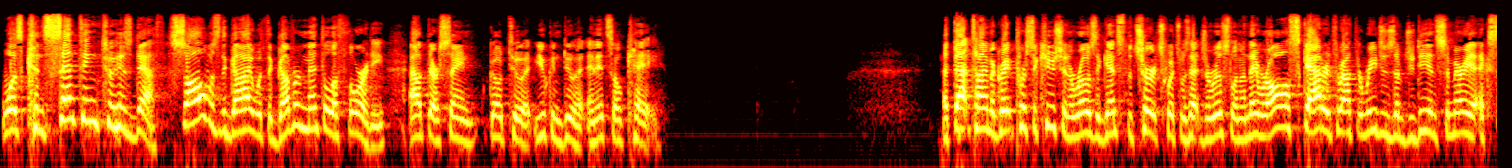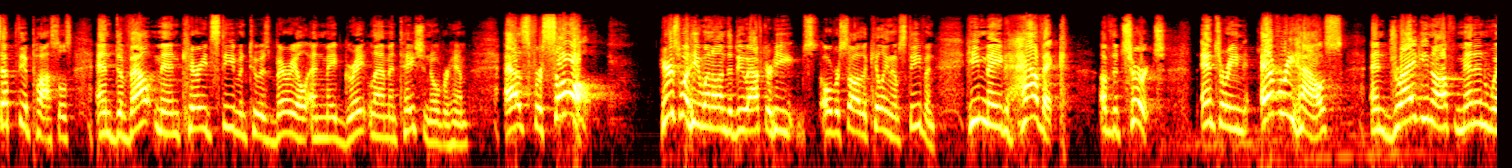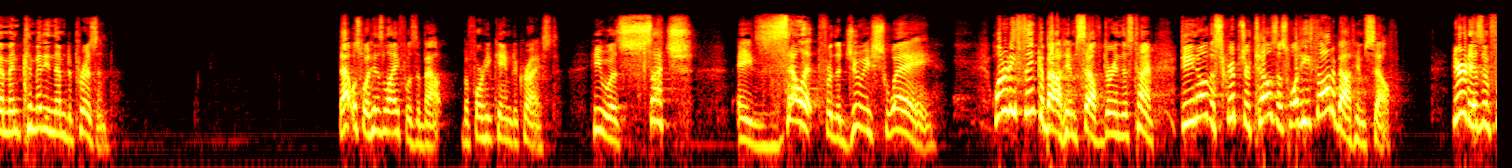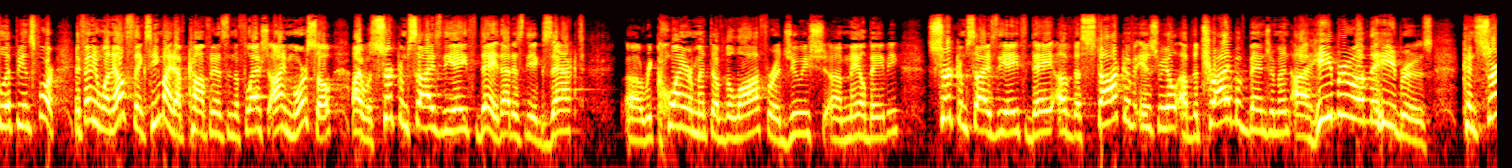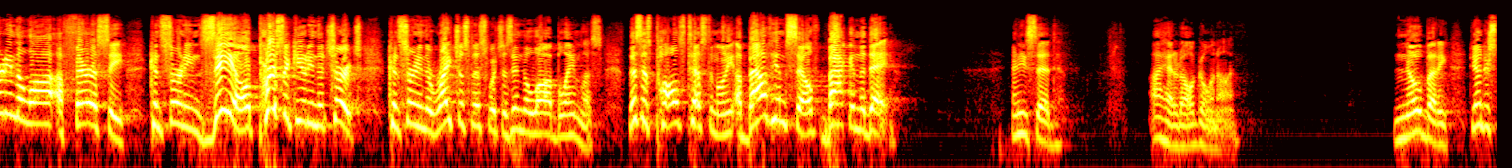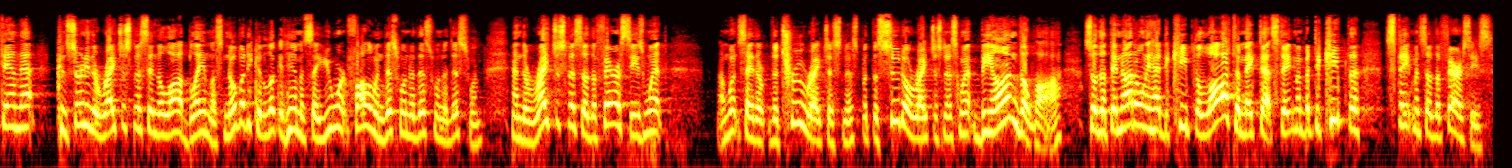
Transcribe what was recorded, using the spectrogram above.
was consenting to his death. Saul was the guy with the governmental authority out there saying, Go to it, you can do it, and it's okay. At that time, a great persecution arose against the church which was at Jerusalem, and they were all scattered throughout the regions of Judea and Samaria, except the apostles, and devout men carried Stephen to his burial and made great lamentation over him. As for Saul, Here's what he went on to do after he oversaw the killing of Stephen. He made havoc of the church, entering every house and dragging off men and women, committing them to prison. That was what his life was about before he came to Christ. He was such a zealot for the Jewish way. What did he think about himself during this time? Do you know the scripture tells us what he thought about himself? Here it is in Philippians 4. If anyone else thinks he might have confidence in the flesh, I more so. I was circumcised the eighth day. That is the exact uh, requirement of the law for a Jewish uh, male baby. Circumcised the eighth day of the stock of Israel, of the tribe of Benjamin, a Hebrew of the Hebrews. Concerning the law, a Pharisee. Concerning zeal, persecuting the church. Concerning the righteousness which is in the law, blameless. This is Paul's testimony about himself back in the day. And he said, I had it all going on. Nobody. Do you understand that? Concerning the righteousness in the law, blameless. Nobody could look at him and say, You weren't following this one or this one or this one. And the righteousness of the Pharisees went, I wouldn't say the, the true righteousness, but the pseudo righteousness went beyond the law, so that they not only had to keep the law to make that statement, but to keep the statements of the Pharisees.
